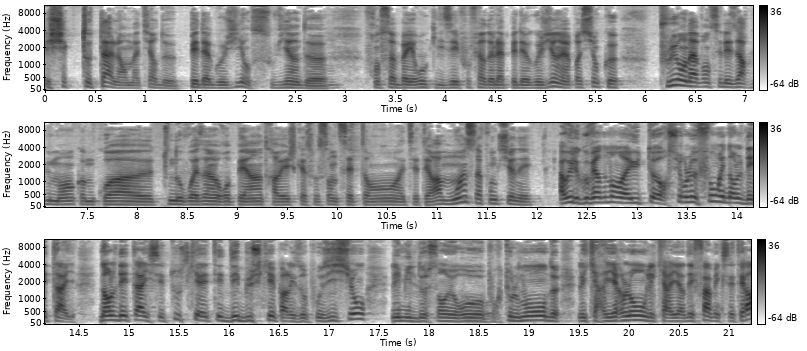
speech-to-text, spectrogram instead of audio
Échec total en matière de pédagogie. On se souvient de François Bayrou qui disait il faut faire de la pédagogie. On a l'impression que plus on avançait des arguments comme quoi euh, tous nos voisins européens travaillaient jusqu'à 67 ans, etc., moins ça fonctionnait. Ah oui, le gouvernement a eu tort sur le fond et dans le détail. Dans le détail, c'est tout ce qui a été débusqué par les oppositions, les 1200 euros pour tout le monde, les carrières longues, les carrières des femmes, etc.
